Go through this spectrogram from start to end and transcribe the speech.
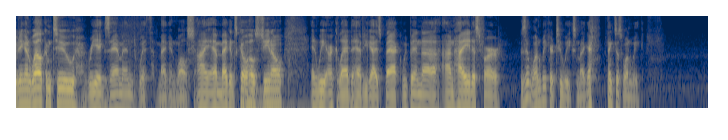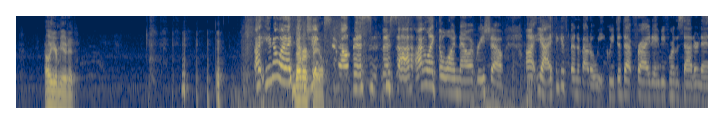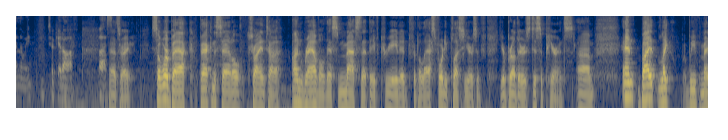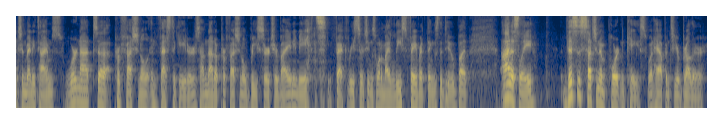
Good evening and welcome to Reexamined with Meghan Walsh. I am Meghan's co host Gino, and we are glad to have you guys back. We've been uh, on hiatus for, is it one week or two weeks, Meghan? I think just one week. Oh, you're muted. I, you know what? I feel Never fails. about this. This uh, I'm like the one now every show. Uh, yeah, I think it's been about a week. We did that Friday before the Saturday, and then we took it off. That's right. So we're back, back in the saddle, trying to unravel this mess that they've created for the last 40 plus years of your brother's disappearance. Um, and by, like we've mentioned many times, we're not uh, professional investigators. I'm not a professional researcher by any means. In fact, researching is one of my least favorite things to do. But honestly, this is such an important case, what happened to your brother.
